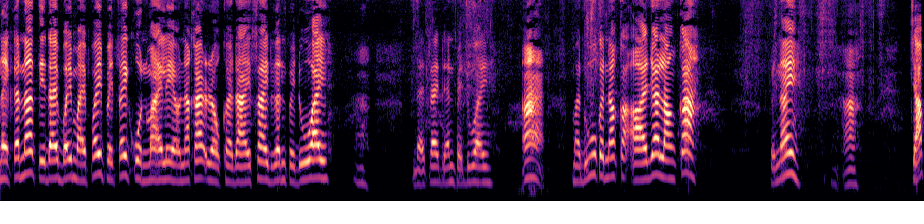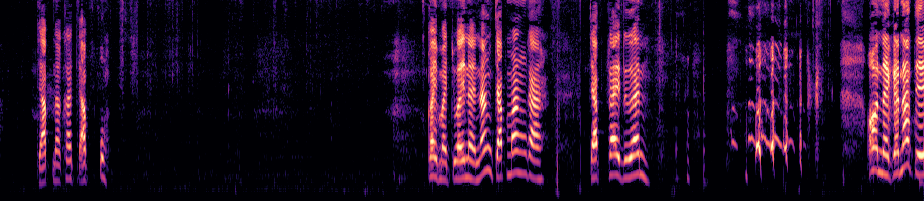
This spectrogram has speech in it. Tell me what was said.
ในขณะที่ได้ใบไม้ไปไปใส่โคนไม้แล้วนะคะ เราก็ได้ไส้เดือนไปด้วยอะได้ไส้เดือนไปด้วยอะมาดูกันนะก็อายะลังกาไปไหน อะจับจับนะคะจับโอ้ใกล้มาช่วยหน่อยนั่งจับมั่งค่ะ จับไส้เดือนอ๋อไหนกันนะติ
